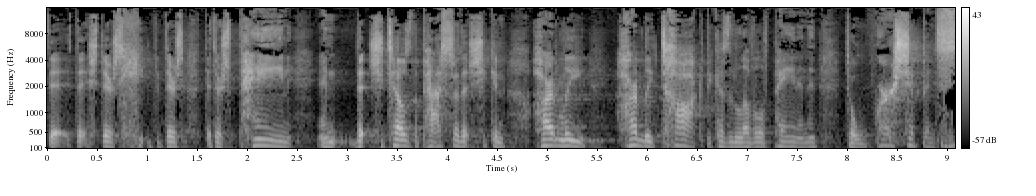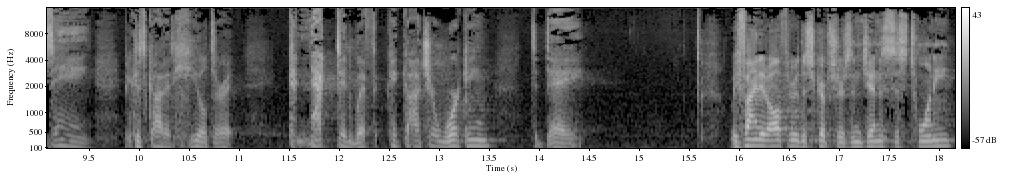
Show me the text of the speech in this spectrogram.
that, there's, that, there's, that there's pain and that she tells the pastor that she can hardly hardly talk because of the level of pain, and then to worship and sing because God had healed her. It connected with, okay, God, you're working today. We find it all through the scriptures. In Genesis 20,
